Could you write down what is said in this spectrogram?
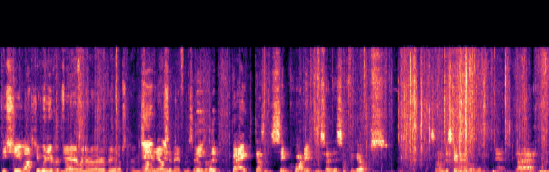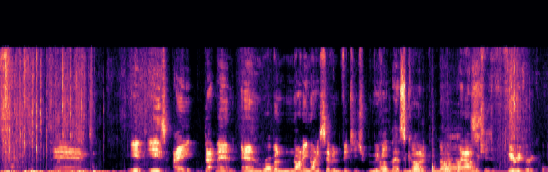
this year, last year, whenever it dropped. Yeah, whenever they revealed it. And something And- else and in there from the the, sounds of it. the bag doesn't seem quite empty, so there's something else. So I'm just going to have a look at that. And it is a Batman and Robin 1997 vintage movie. Oh, that's cool. Nice. uh, which is very, very cool.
